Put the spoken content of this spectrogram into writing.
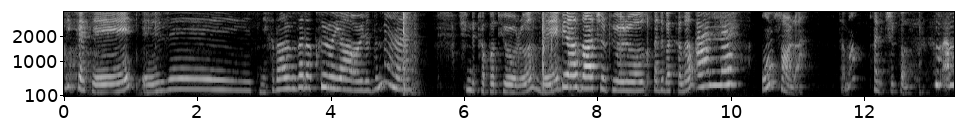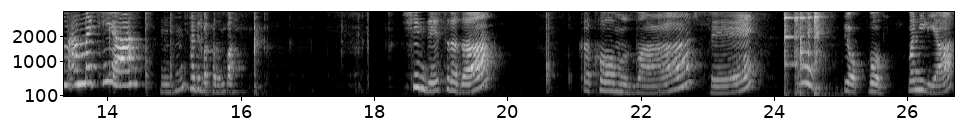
dikkat et. Evet. Ne kadar güzel akıyor ya öyle değil mi? Şimdi kapatıyoruz ve biraz daha çırpıyoruz. Hadi bakalım. Anne. Un sonra. Tamam. Hadi çırpalım. Ama ama. Hı hı. Hadi bakalım bas. Şimdi sırada kakaomuz var ve bu. Yok bu. Vanilya.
